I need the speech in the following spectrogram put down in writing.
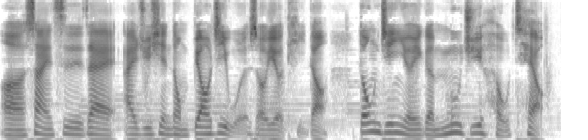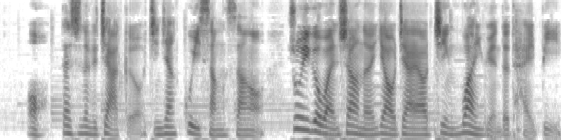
呃上一次在 IG 线动标记我的时候，也有提到东京有一个 Muji Hotel。哦，但是那个价格哦，真的贵桑桑哦，住一个晚上呢，要价要近万元的台币。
